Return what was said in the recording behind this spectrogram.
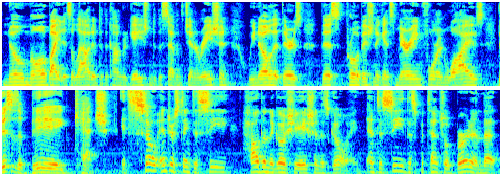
no Moabite is allowed into the congregation to the seventh generation. We know that there's this prohibition against marrying foreign wives. This is a big catch. It's so interesting to see how the negotiation is going and to see this potential burden that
